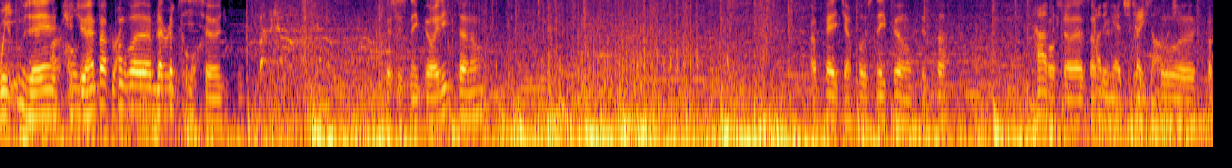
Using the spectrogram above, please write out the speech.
we, Vous allez, our tu, tu vas même pas prendre euh, Black Ops 6, euh, du coup. C'est Sniper Elite, ça, non? Après, tire pas au sniper, donc peut-être pas. Havoc is cutting-edge technology, euh, je sais pas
